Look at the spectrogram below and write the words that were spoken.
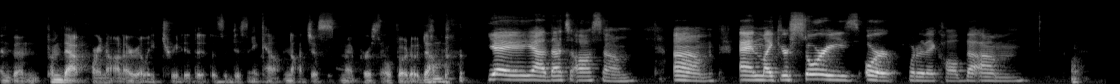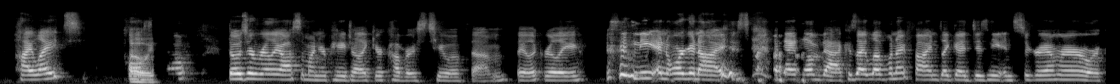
And then from that point on i really treated it as a disney account not just my personal photo dump. Yeah yeah yeah. That's awesome. Um and like your stories or what are they called? The um highlights oh, also, oh yeah. those are really awesome on your page. I like your covers too of them. They look really neat and organized. and I love that because I love when I find like a Disney Instagrammer or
